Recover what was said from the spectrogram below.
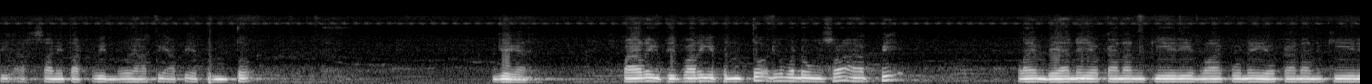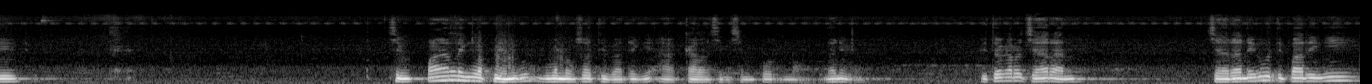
fi ahsani takwim luwih api-api bentuk. Nggih kan. Paling diparingi bentuk niku menungso apik lembeane ya kanan kiri, mlakune ya kanan kiri. Sing paling lebih niku menungso dibandingi akal sing sempurna. Lah niku. Beda karo jaran. Jaran niku diparingi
